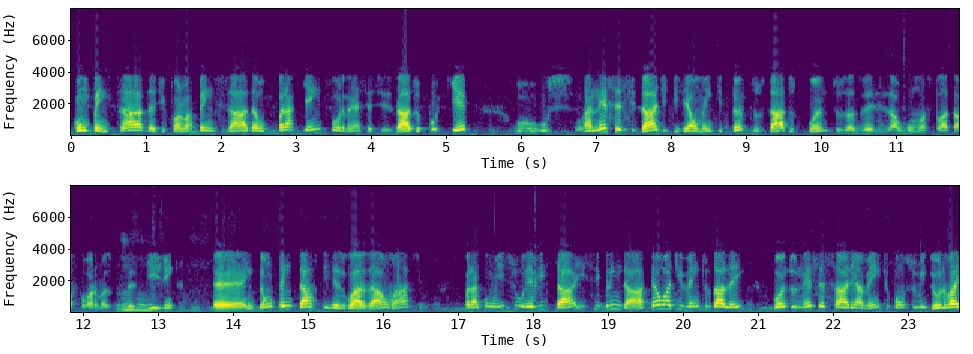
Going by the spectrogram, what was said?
compensada, de forma pensada, para quem fornece esses dados, o porquê, o, a necessidade de realmente tantos dados quantos às vezes algumas plataformas nos uhum. exigem. É, então, tentar se resguardar ao máximo para com isso evitar e se blindar. Até o advento da lei, quando necessariamente o consumidor vai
